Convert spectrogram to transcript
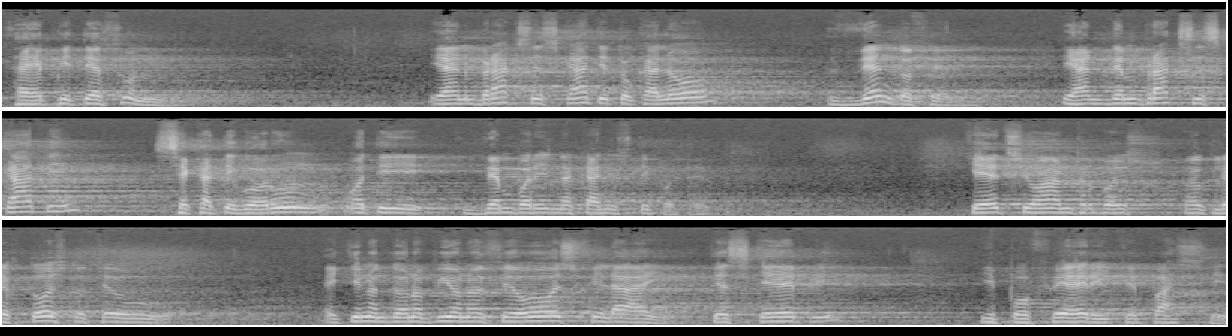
θα επιτεθούν. Εάν πράξεις κάτι το καλό, δεν το θέλουν εάν δεν πράξεις κάτι, σε κατηγορούν ότι δεν μπορείς να κάνεις τίποτε. Και έτσι ο άνθρωπος, ο εκλεκτός του Θεού, εκείνον τον οποίο ο Θεός φυλάει και σκέπει, υποφέρει και πάσει.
